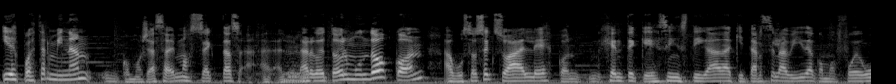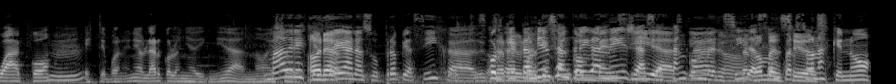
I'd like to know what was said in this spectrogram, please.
y después terminan, como ya sabemos, sectas a, lo mm. largo de todo el mundo con abusos sexuales, con gente que es instigada a quitarse la vida, como fue Guaco, mm. este, bueno, ni hablar Colonia Dignidad, ¿no? Madres que entregan a sus propias hijas. Porque también se entregan ellas, están convencidas, son personas que no,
